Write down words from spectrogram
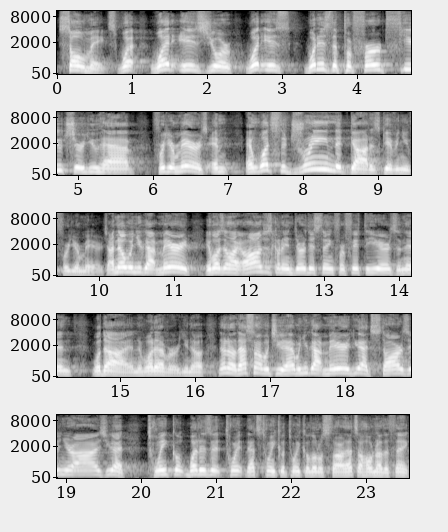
soulmates? What, what, is your, what, is, what is the preferred future you have for your marriage? And, and what's the dream that God has given you for your marriage? I know when you got married, it wasn't like, oh, I'm just going to endure this thing for 50 years and then we'll die and then whatever, you know. No, no, that's not what you had. When you got married, you had stars in your eyes, you had twinkle, what is it? That's twinkle, twinkle, little star. That's a whole nother thing.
